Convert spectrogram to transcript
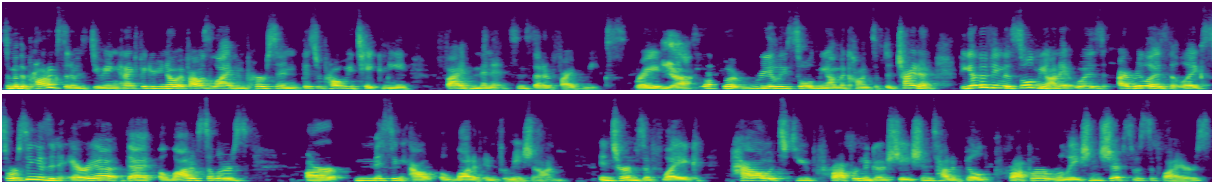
some of the products that I was doing. And I figured, you know, if I was live in person, this would probably take me five minutes instead of five weeks, right? Yeah. So that's what really sold me on the concept of China. The other thing that sold me on it was I realized that like sourcing is an area that a lot of sellers are missing out a lot of information on in terms of like how to do proper negotiations, how to build proper relationships with suppliers.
